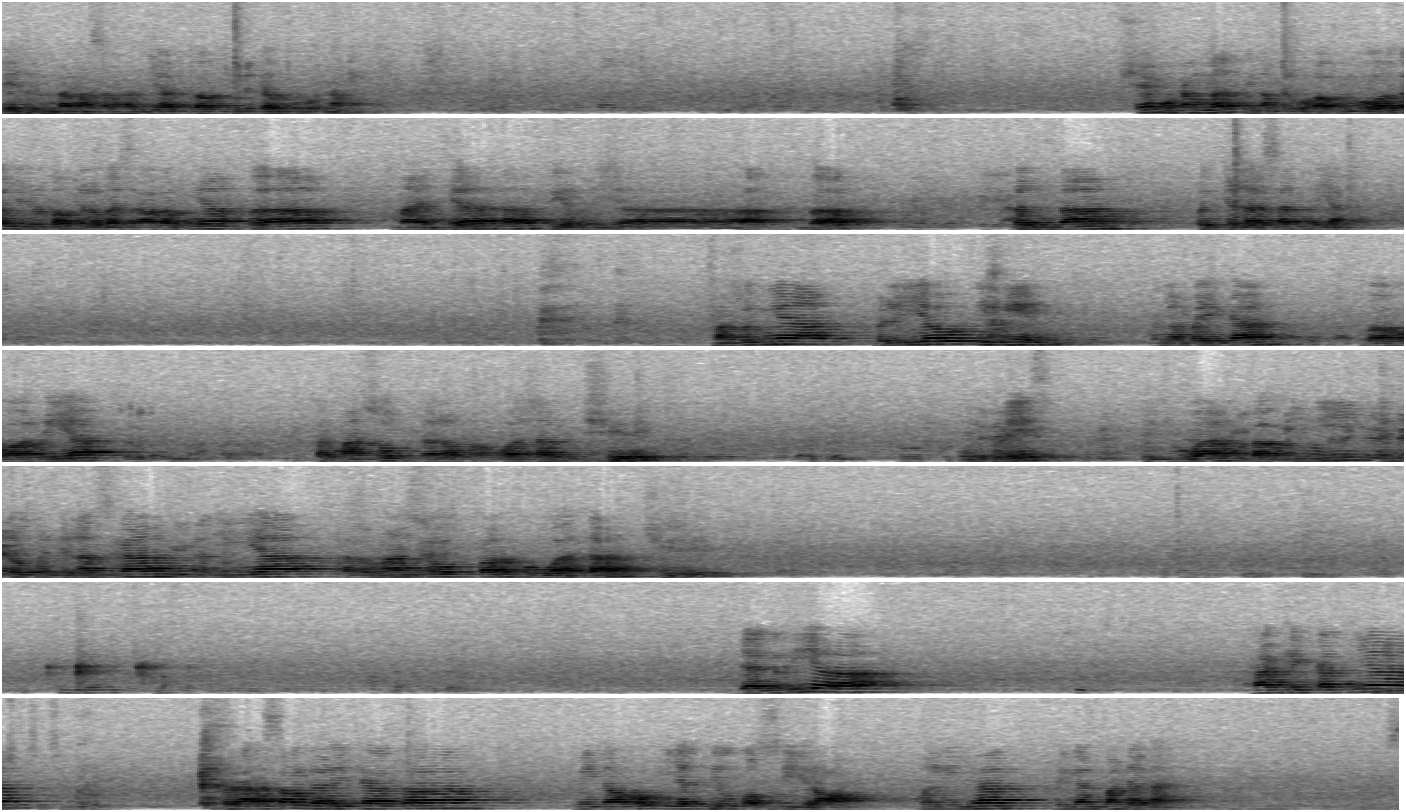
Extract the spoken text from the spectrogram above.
yaitu tentang masalah hadiah bab 36. Syekh Muhammad bin Abdul Wahab membawakan judul bab dalam bahasa Arabnya bab Maja'a Firya bab tentang penjelasan riak Maksudnya beliau ingin menyampaikan bahwa ria termasuk dalam perbuatan syirik. Jadi tujuan bab ini untuk menjelaskan ria termasuk perbuatan syirik. Dan ria hakikatnya berasal dari kata minaru'yatil basirah melihat dengan pandangan.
